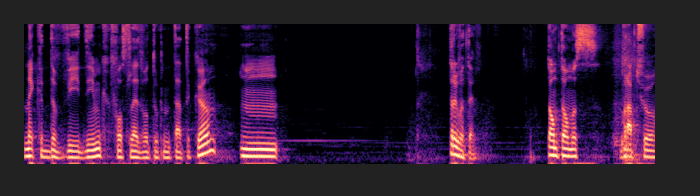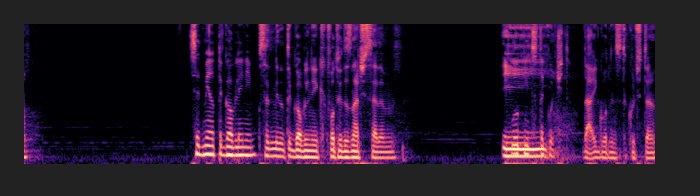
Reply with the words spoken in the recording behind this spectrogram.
Нека да видим какво следва тук нататъка. М- Тръгвате. Том Томас, Врапчо, Седмината гоблини. седмината гоблини, каквото и да значи 7. И... Лутницата кучета. Да, и глутницата кучета.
